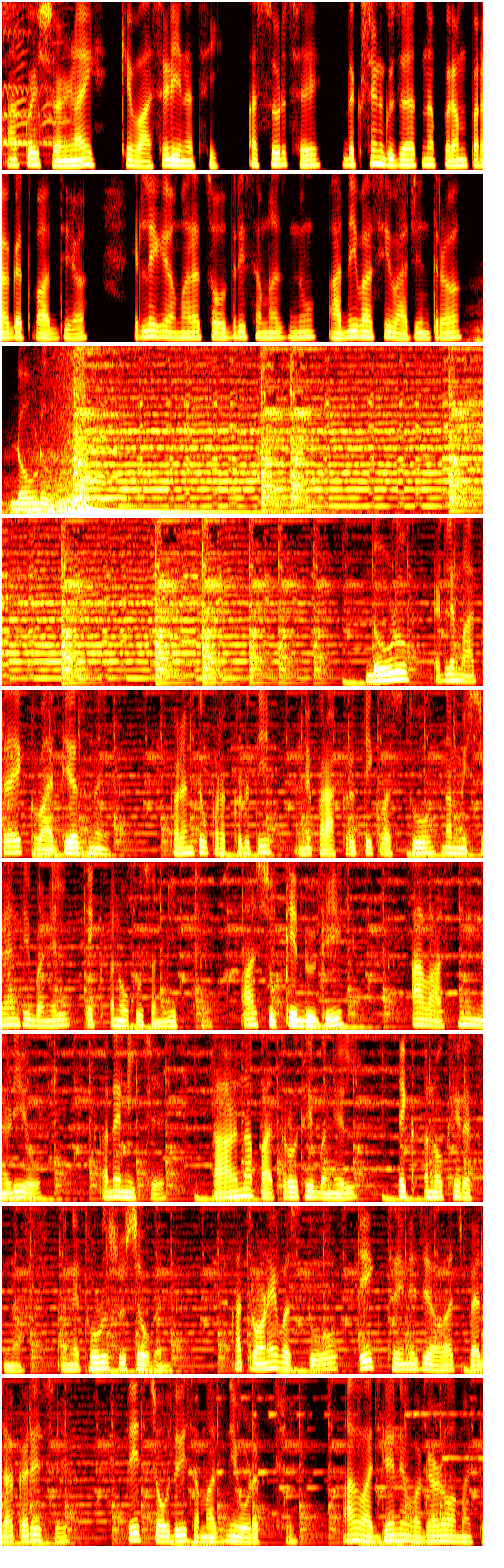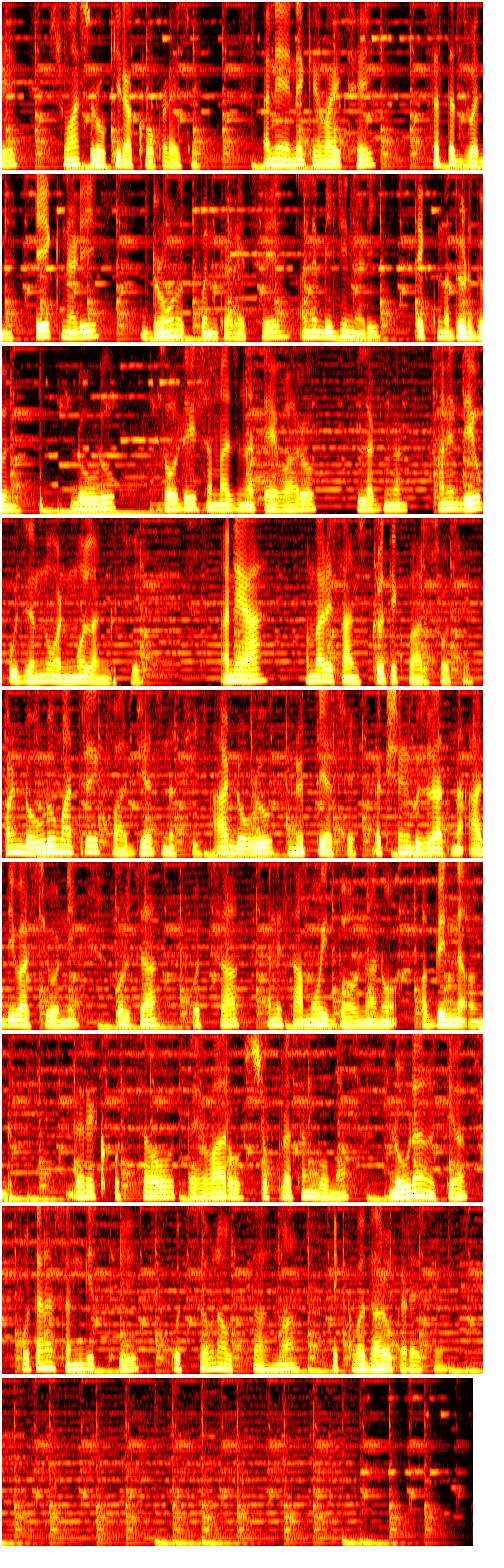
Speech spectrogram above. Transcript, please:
આ કોઈ શરણાઈ કે વાંસળી નથી. આ સુર છે દક્ષિણ ગુજરાતના પરંપરાગત વાદ્ય એટલે કે અમારા ચૌધરી સમાજનું આદિવાસી વાજિંત્ર ડોવડું. ડોવડું એટલે માત્ર એક વાદ્ય જ નહીં, પરંતુ પ્રકૃતિ અને પ્રાકૃતિક વસ્તુઓના મિશ્રણથી બનેલ એક અનોખું સંગીત છે. આ સૂકી દૂધી, આ વાંસની નળીઓ અને નીચે તાળના પાત્રોથી બનેલ એક અનોખી રચના અને થોડું સુશોભન. આ ત્રણેય વસ્તુઓ એક થઈને જે અવાજ પેદા કરે છે, તે ચૌધરી સમાજની ઓળખ છે. આ વાદ્યને વગાડવા માટે શ્વાસ રોકી રાખવો પડે છે અને એને કહેવાય છે સતત ધ્વનિ એક નળી ડ્રોણ ઉત્પન્ન કરે છે અને બીજી નળી એક મધુર ધૂન. ડોળું ચૌધરી સમાજના તહેવારો, લગ્ન અને દેવપૂજનનું અનમોલ અંગ છે. અને આ અમારે સાંસ્કૃતિક વારસો છે. પણ ડોવડું માત્ર એક વાદ્ય જ નથી. આ ડોવડું નૃત્ય છે. દક્ષિણ ગુજરાતના આદિવાસીઓની ઊર્જા, ઉત્સાહ અને સામૂહિક ભાવનાનો અભિન્ન અંગ. દરેક ઉત્સવો, તહેવારો, શુભ પ્રસંગોમાં ડોવડા નૃત્ય પોતાના સંગીતથી ઉત્સવના ઉત્સાહમાં એક વધારો કરે છે.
